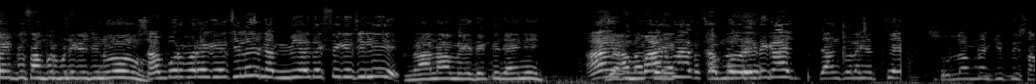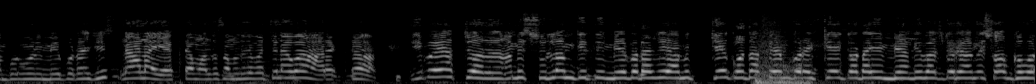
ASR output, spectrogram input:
একটু সাম্পুর মনে গেছিল। শ্যামপুর মরে গেছিলি না মেয়ে দেখতে গেছিলি? না না মেয়ে দেখতে যাইনি আয়, যে আমার তো মার, এক- মার, শ্যামপুর, আপনাদের- এদিকে আয়। জান চলে যাচ্ছে। শুনলাম নাকি তুই শ্যামপুর মরে মেয়ে পটাইছিস না না একটা মানুষ সামলাতে পারছে না আবার আর একটা। কি চোর আমি শুনলাম কি তুই মেয়ে পটাইছিস আমি কে কটা প্রেম করে কে কটা এই মেয়ে বাজ করে আমি সব খবর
